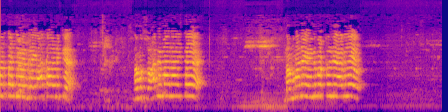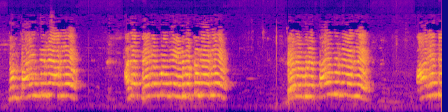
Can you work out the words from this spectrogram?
ಮಾಡ್ತಾ ಇದ್ದೀವಿ ಅಂದ್ರೆ ಯಾವ ಕಾರಣಕ್ಕೆ? ನಮ್ಮ ಸ್ವಾಭಿಮಾನ ಐತೆ. ನಮ್ಮನೆ ಹೆಣ್ಮಕ್ಳನ್ನೇ ಆಗ್ಲಿ ನಮ್ ತಾಯಿಂದಿರನೇ ಆಗ್ಲಿ, ಅದೇ ಬೇರೆಯವ್ರ ಮನೆ ಹೆಣ್ಮಕ್ಳನ್ನೇ ಆಗ್ಲಿ, ಬೇರೆಯವ್ರ ಮನೆ ತಾಯಿಂದಿರನೇ ಆಗ್ಲಿ, ಆ ರೀತಿ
